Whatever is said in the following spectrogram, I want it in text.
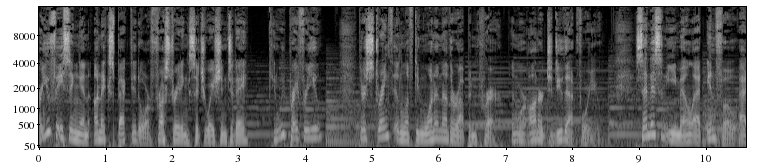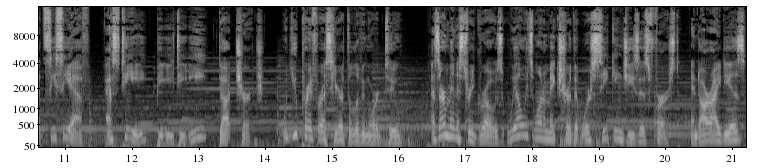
Are you facing an unexpected or frustrating situation today? Can we pray for you? There's strength in lifting one another up in prayer, and we're honored to do that for you. Send us an email at info at ccfstpete dot church. Would you pray for us here at the Living Word too? As our ministry grows, we always want to make sure that we're seeking Jesus first and our ideas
